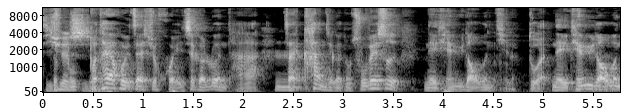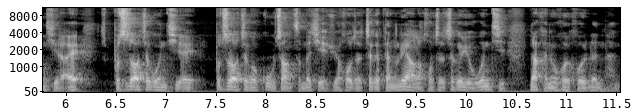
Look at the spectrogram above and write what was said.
的确是不太会再去回这个论坛啊，再看这个东西，除非是哪天遇到问题了。对，哪天遇到问题了，哎，不知道这个问题，哎，不知道这个故障怎么解决，或者这个灯亮了，或者这个有问题，那可能会回论坛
